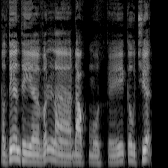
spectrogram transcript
Đầu tiên thì à, vẫn là đọc một cái câu chuyện.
